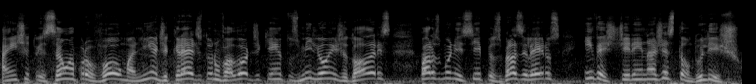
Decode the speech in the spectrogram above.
A instituição aprovou uma linha de crédito no valor de 500 milhões de dólares para os municípios brasileiros investirem na gestão do lixo.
